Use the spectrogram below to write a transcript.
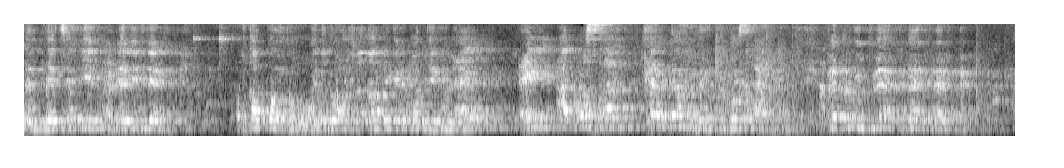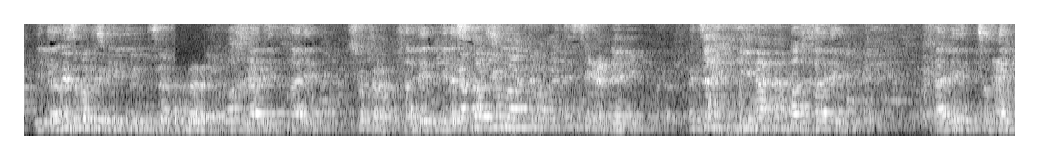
التأليف عمل لي فلان. وبقى بوحده وين واحد الجدار قال له ودي العين عين كان داخل في المسرح بلا ما نقول فلان فلان فلان. إلى بزاف خالد. خالد شكرا خالد إلى اليوم عمالي أخ خالد. خالد تنظن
